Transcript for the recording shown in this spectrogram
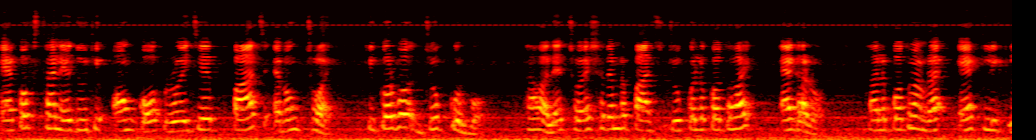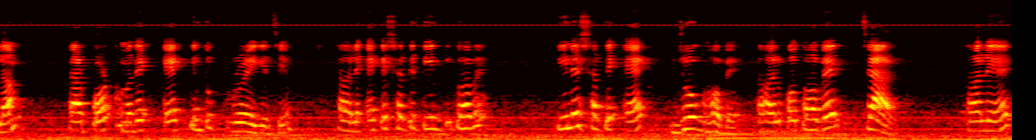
একক স্থানে দুইটি অঙ্ক রয়েছে পাঁচ এবং ছয়। কি করব? যোগ করব। তাহলে ছয়ের সাথে আমরা পাঁচ যোগ করলে কত হয়? এগারো। তাহলে প্রথমে আমরা এক লিখলাম। তারপর আমাদের এক কিন্তু রয়ে গেছে। তাহলে একের সাথে তিন কি হবে? তিনের সাথে এক যোগ হবে। তাহলে কত হবে? চার। তাহলে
